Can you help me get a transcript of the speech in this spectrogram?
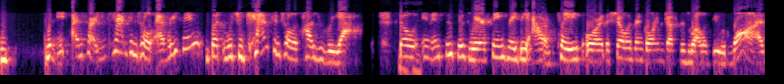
I'm sorry, you can't control everything, but what you can control is how you react. So mm-hmm. in instances where things may be out of place or the show isn't going just as well as you would want,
